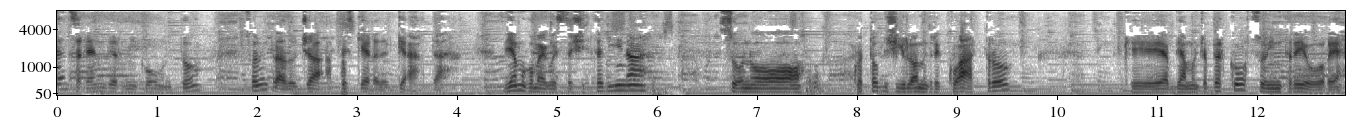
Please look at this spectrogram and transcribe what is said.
senza rendermi conto sono entrato già a Peschiera del Garda. Vediamo com'è questa cittadina. Sono 14 km e 4 che abbiamo già percorso in 3 ore.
